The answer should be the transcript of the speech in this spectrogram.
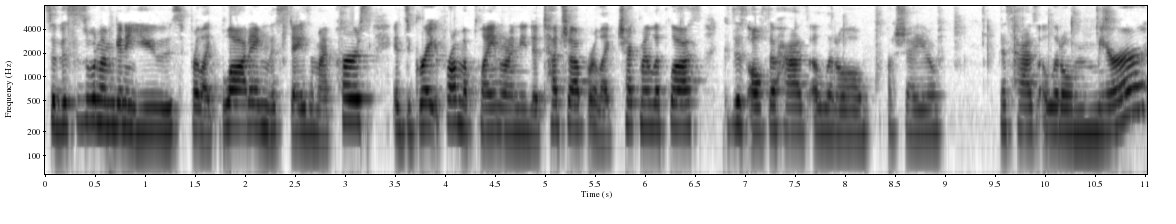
So this is what I'm going to use for like blotting. This stays in my purse. It's great for on the plane when I need to touch up or like check my lip gloss because this also has a little, I'll show you. This has a little mirror.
